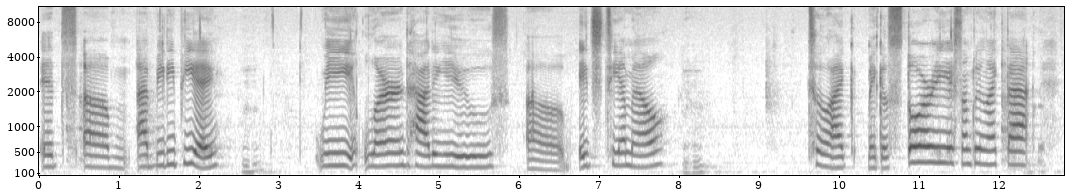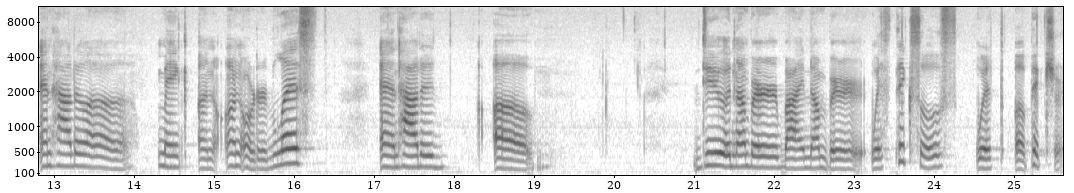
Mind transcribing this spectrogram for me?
it's um, at BDPA. Mm -hmm. We learned how to use uh, HTML mm -hmm. to like make a story or something like that, okay. and how to uh, make an unordered list, and how to um, do number by number with pixels with a picture.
